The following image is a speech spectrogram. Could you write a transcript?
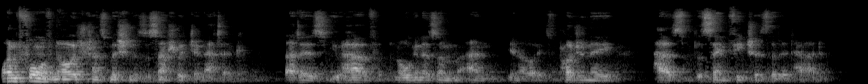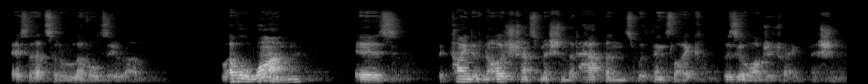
one form of knowledge transmission is essentially genetic. That is, you have an organism and you know its progeny has the same features that it had. Okay, so that's sort of level zero. Level one is the kind of knowledge transmission that happens with things like visual object recognition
